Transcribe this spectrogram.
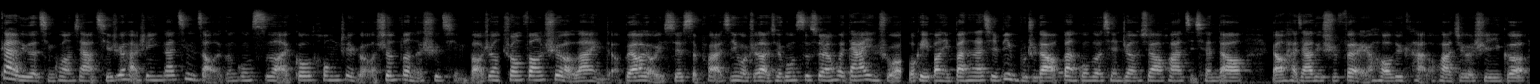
概率的情况下，其实还是应该尽早的跟公司来沟通这个身份的事情，保证双方是 aligned 的，不要有一些 surprise。因为我知道有些公司虽然会答应说我可以帮你办，但他其实并不知道办工作签证需要花几千刀。然后还加律师费，然后绿卡的话，这个是一个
